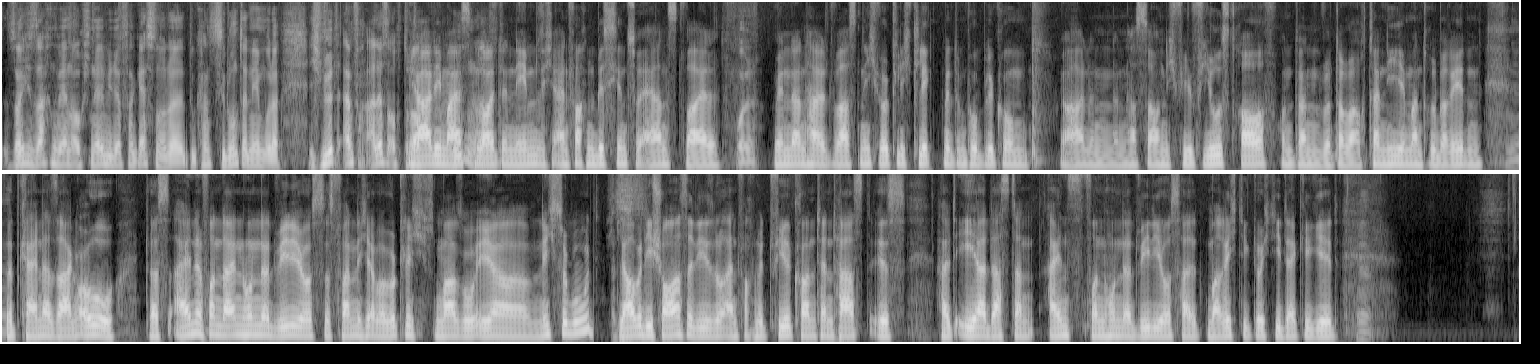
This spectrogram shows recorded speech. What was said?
solche Sachen werden auch schnell wieder vergessen oder du kannst sie runternehmen oder ich würde einfach alles auch drauf. Ja, die meisten. Leute nehmen sich einfach ein bisschen zu ernst, weil Voll. wenn dann halt was nicht wirklich klickt mit dem Publikum, pff, ja, dann, dann hast du auch nicht viel Views drauf und dann wird aber auch da nie jemand drüber reden. Wird keiner sagen, oh, das eine von deinen 100 Videos, das fand ich aber wirklich mal so eher nicht so gut. Ich glaube, die Chance, die du einfach mit viel Content hast, ist halt eher, dass dann eins von 100 Videos halt mal richtig durch die Decke geht.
